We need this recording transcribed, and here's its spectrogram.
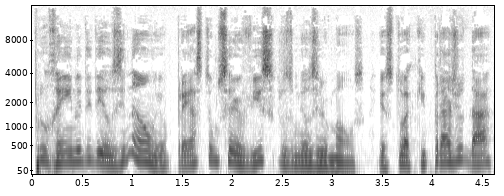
para o reino de Deus. E não, eu presto um serviço para os meus irmãos. Eu estou aqui para ajudar.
